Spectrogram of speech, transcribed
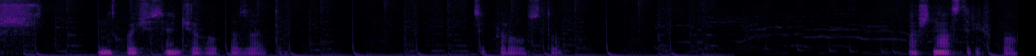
Аж не хочеться нічого казати. Це просто. Аж настрій впав.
